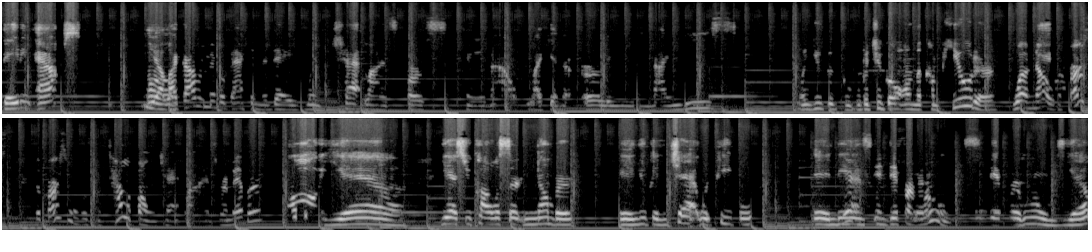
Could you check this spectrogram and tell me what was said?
dating apps. Yeah, um, like I remember back in the day when chat lines first came out, like in the early 90s, when you could, but you go on the computer. Well, no, the first, the first one was the telephone chat lines. Remember? Oh yeah, yes. You call a certain number, and you can chat with people and then yes, in different rooms. Different rooms, yep.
